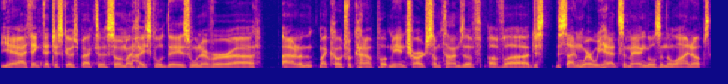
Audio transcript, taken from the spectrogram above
Yeah, I think that just goes back to some of my high school days. Whenever uh, I don't know, my coach would kind of put me in charge sometimes of of uh, just deciding where we had some angles in the lineups.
